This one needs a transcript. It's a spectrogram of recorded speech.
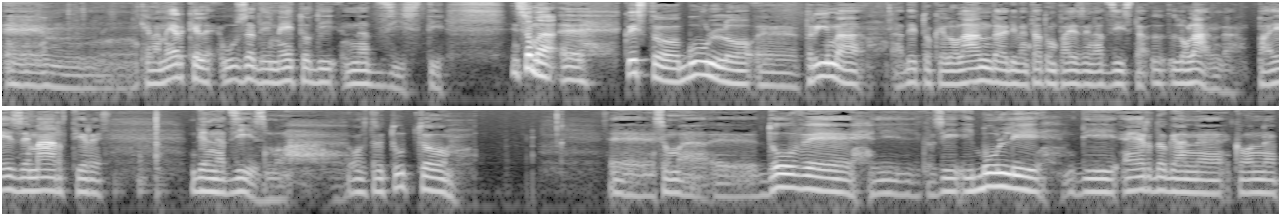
ehm, che la Merkel usa dei metodi nazisti. Insomma, eh, questo bullo eh, prima ha detto che l'Olanda è diventato un paese nazista, l'Olanda, paese martire del nazismo. Oltretutto, eh, insomma, eh, dove gli, così, i bulli di Erdogan eh, con,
